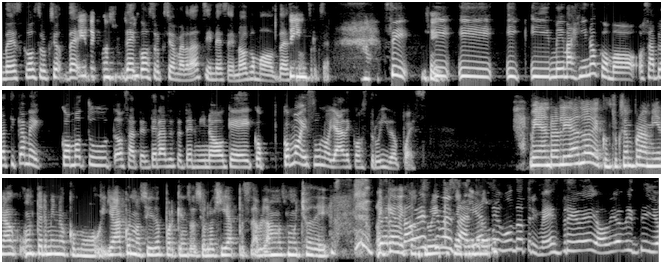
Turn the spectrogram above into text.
desconstrucción, de, de, construcción, ¿verdad? Sin ese, ¿no? Como desconstrucción. Sí, sí. Y, y, y, me imagino como, o sea, platícame cómo tú, o sea, te enteras de este término, que, cómo es uno ya deconstruido, pues. Mira, en realidad la deconstrucción para mí era un término como ya conocido porque en sociología pues hablamos mucho de hay que deconstruir no que me salía el segundo trimestre, güey, obviamente yo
